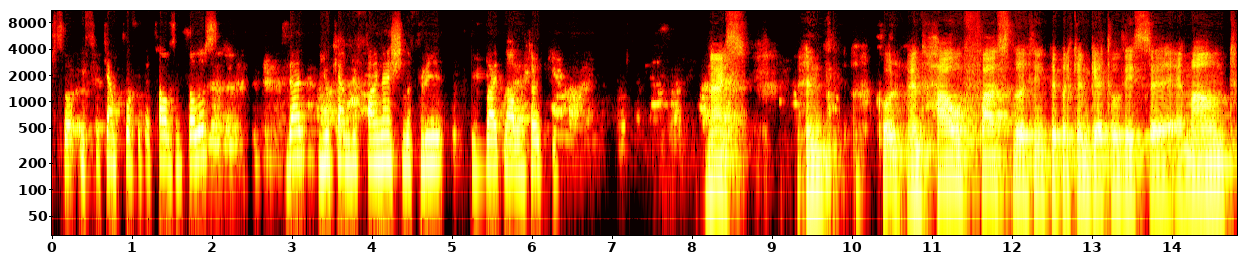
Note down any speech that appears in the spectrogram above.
So if you can profit a thousand dollars, then you can be financially free right now in Turkey. Nice and cool. And how fast do you think people can get to this uh, amount?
